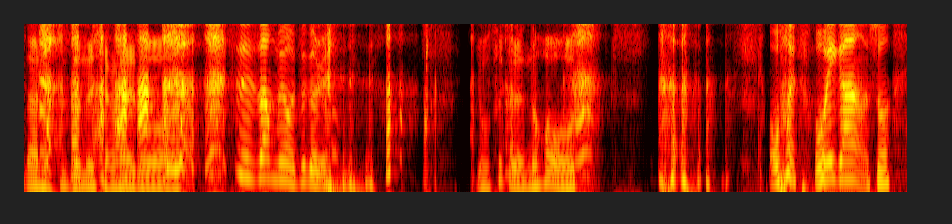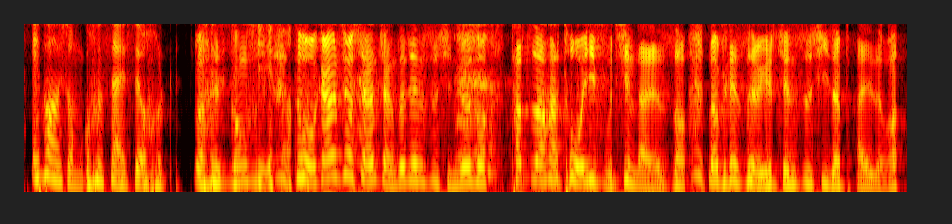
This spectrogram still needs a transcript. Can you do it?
那你是真的想太多了。事实上没有这个人。有这个人的话，我我会我会跟他讲说，哎、欸，不好意思，我们公司还是有 公司。对，我刚刚就想讲这件事情，就是说他知道他脱衣服进来的时候，那边是有一个监视器在拍的吗？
